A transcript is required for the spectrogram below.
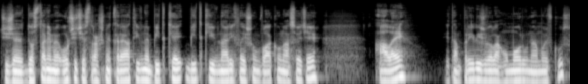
čiže dostaneme určite strašne kreatívne bitky, bitky v najrychlejšom vlaku na svete, ale je tam príliš veľa humoru na môj vkus.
